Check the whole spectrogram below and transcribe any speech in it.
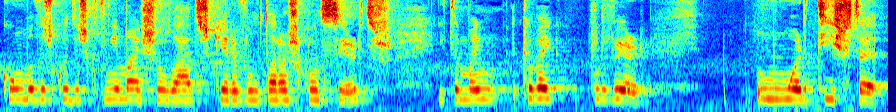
com uma das coisas que tinha mais saudades, que era voltar aos concertos. E também acabei por ver um artista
